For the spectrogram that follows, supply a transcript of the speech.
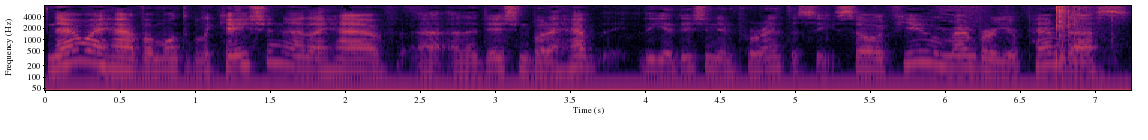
now I have a multiplication and I have uh, an addition, but I have the addition in parentheses. So if you remember your PEMDAS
